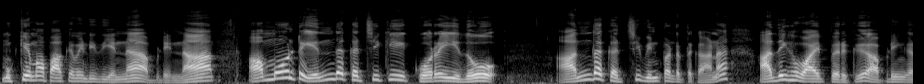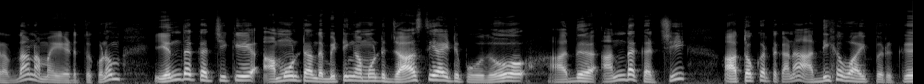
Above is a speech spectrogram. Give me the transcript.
முக்கியமாக பார்க்க வேண்டியது என்ன அப்படின்னா அமௌண்ட் எந்த கட்சிக்கு குறையுதோ அந்த கட்சி வின் பண்ணுறதுக்கான அதிக வாய்ப்பு இருக்குது அப்படிங்கிறது தான் நம்ம எடுத்துக்கணும். எந்த கட்சிக்கு அமௌண்ட் அந்த பெட்டிங் அமௌண்ட் ஜாஸ்தி ஆகிட்டு போதோ அது அந்த கட்சி அஹ், அதிக வாய்ப்பு இருக்குது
